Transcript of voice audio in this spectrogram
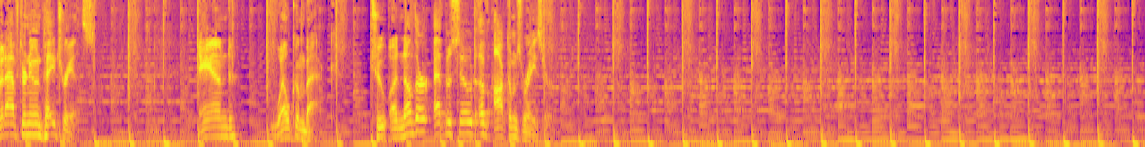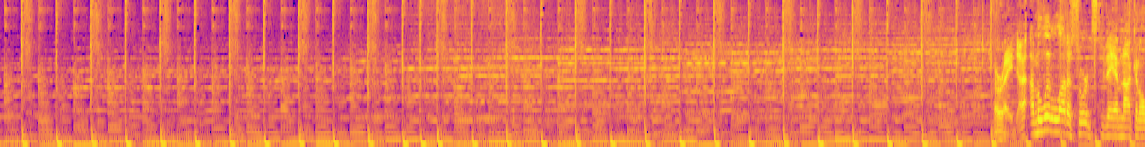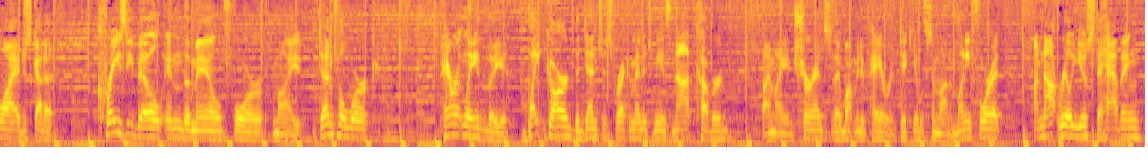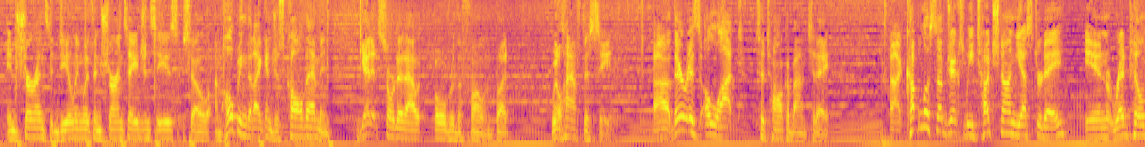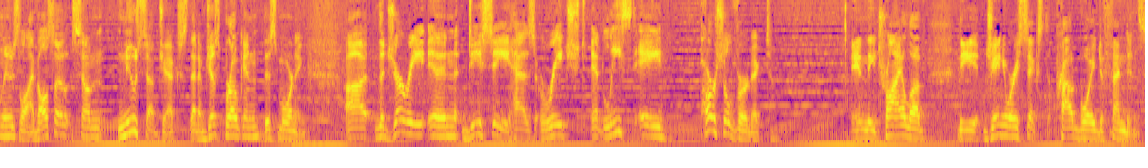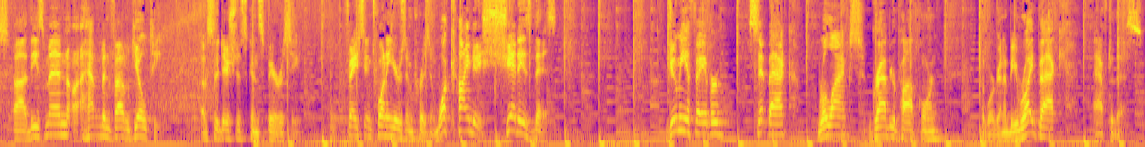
Good afternoon, Patriots. And welcome back to another episode of Occam's Razor. I'm a little out of sorts today. I'm not going to lie. I just got a crazy bill in the mail for my dental work. Apparently, the bite guard the dentist recommended to me is not covered by my insurance. So they want me to pay a ridiculous amount of money for it. I'm not real used to having insurance and dealing with insurance agencies, so I'm hoping that I can just call them and get it sorted out over the phone, but we'll have to see. Uh, there is a lot to talk about today. A couple of subjects we touched on yesterday in Red Pill News Live. Also, some new subjects that have just broken this morning. Uh, the jury in D.C. has reached at least a partial verdict in the trial of the January 6th Proud Boy defendants. Uh, these men have been found guilty of seditious conspiracy, facing 20 years in prison. What kind of shit is this? do me a favor, sit back, relax, grab your popcorn, we're going to be right back after this.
